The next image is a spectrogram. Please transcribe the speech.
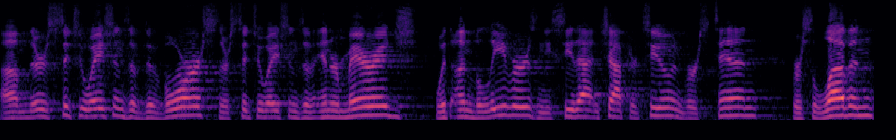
Um, there's situations of divorce, there's situations of intermarriage with unbelievers, and you see that in chapter 2 and verse 10, verse 11.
